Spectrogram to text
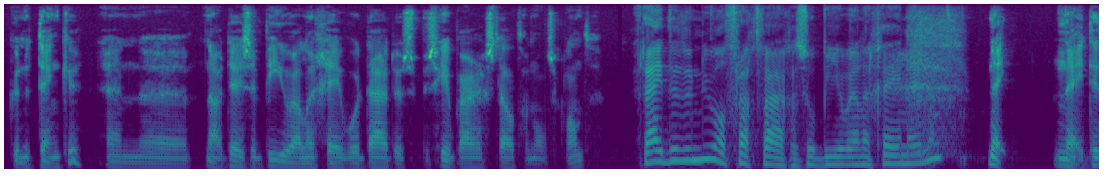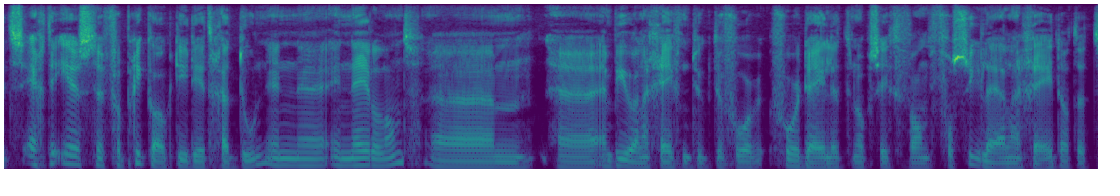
kunnen tanken. En uh, nou, deze bio-LNG wordt daar dus beschikbaar gesteld aan onze klanten. Rijden er nu al vrachtwagens op bio-LNG in Nederland? Nee, Nee, dit is echt de eerste fabriek ook die dit gaat doen in, uh, in Nederland. Um, uh, en bio-LNG heeft natuurlijk de voor, voordelen ten opzichte van fossiele LNG, dat het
